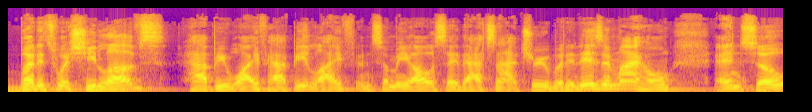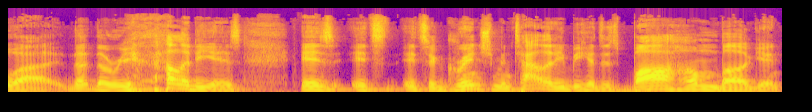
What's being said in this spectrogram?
But it's what she loves. Happy wife, happy life. And some of y'all will say that's not true, but it is in my home. And so uh, the, the reality is, is it's it's a Grinch mentality because it's bah humbug and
